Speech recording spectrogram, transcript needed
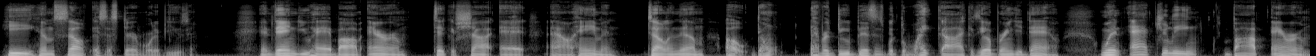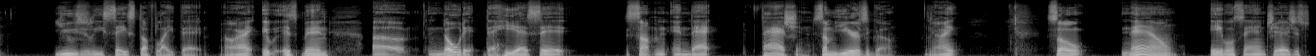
he himself is a steroid abuser. And then you had Bob Arum take a shot at Al Haymon, telling them, oh, don't ever do business with the white guy because he'll bring you down. When actually Bob Arum usually say stuff like that. All right. It, has been uh, noted that he has said something in that fashion some years ago. Right. So now Abel Sanchez is,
